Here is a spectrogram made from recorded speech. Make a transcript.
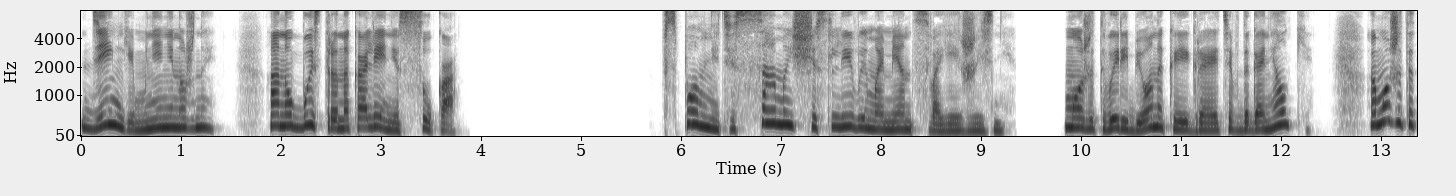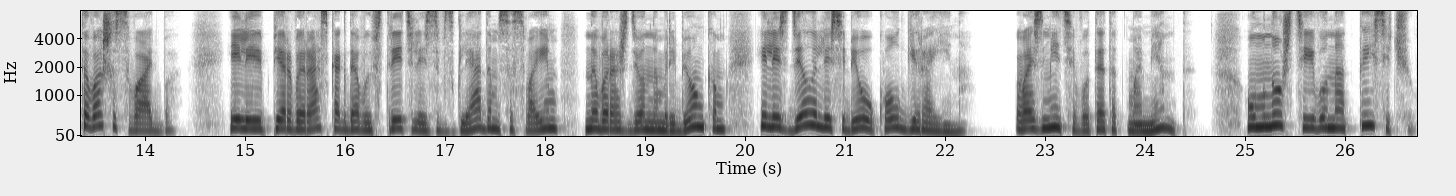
деньги мне не нужны. А ну быстро на колени, сука!» Вспомните самый счастливый момент своей жизни. Может, вы ребенок и играете в догонялки? А может, это ваша свадьба, Или первый раз, когда вы встретились взглядом со своим новорожденным ребенком или сделали себе укол героина. Возьмите вот этот момент, умножьте его на тысячу,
